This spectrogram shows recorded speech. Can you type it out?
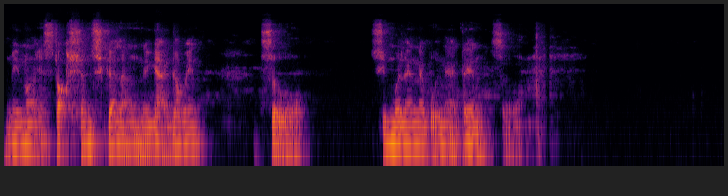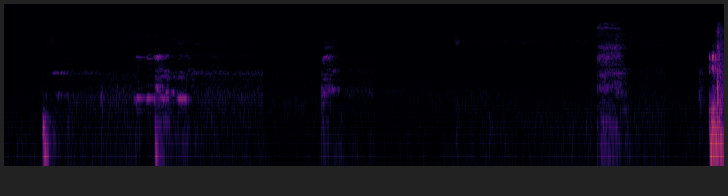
May mga instructions ka lang na gagawin. So, simulan na po natin. So, Yan.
